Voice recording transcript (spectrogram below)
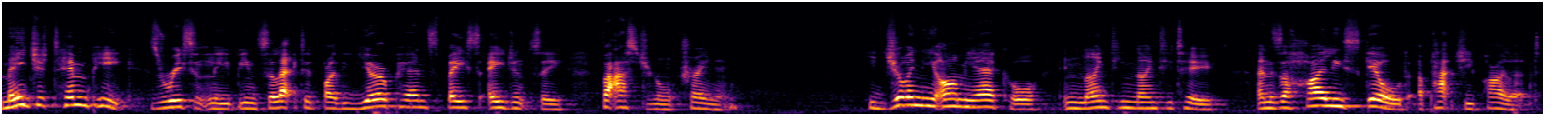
Major Tim Peake has recently been selected by the European Space Agency for astronaut training. He joined the Army Air Corps in 1992 and is a highly skilled Apache pilot.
